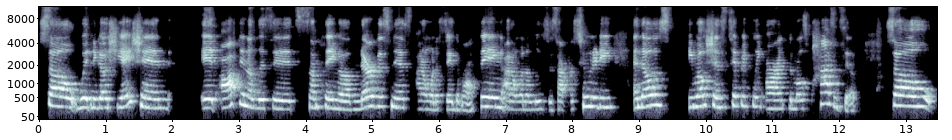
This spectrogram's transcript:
So, with negotiation, it often elicits something of nervousness. I don't want to say the wrong thing. I don't want to lose this opportunity. And those emotions typically aren't the most positive. So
